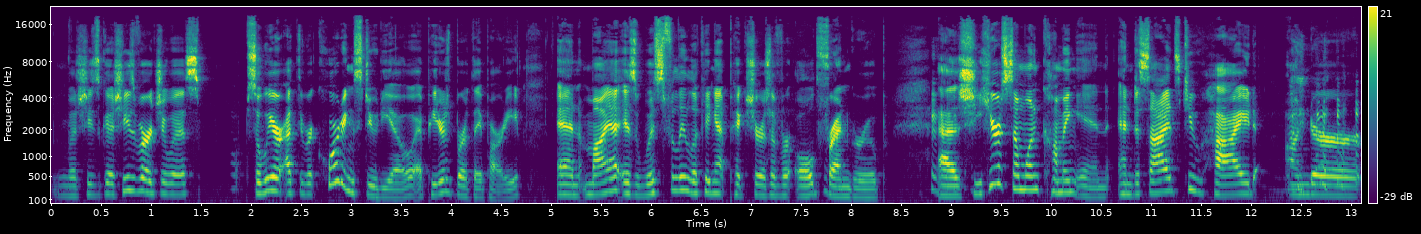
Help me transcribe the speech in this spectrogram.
but she's good. She's virtuous. So we are at the recording studio at Peter's birthday party, and Maya is wistfully looking at pictures of her old friend group as she hears someone coming in and decides to hide under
